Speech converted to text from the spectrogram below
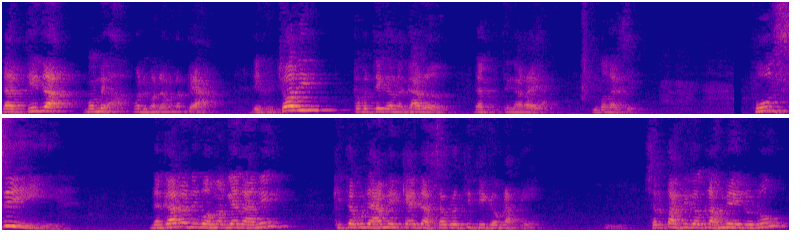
dan tidak memihak pada mana-mana pihak. Kecuali kepentingan negara dan kepentingan rakyat. Terima kasih. Fungsi negara di bawah Magera ni kita boleh ambil kaedah seperti 13 Mei. Selepas 13 Mei dulu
